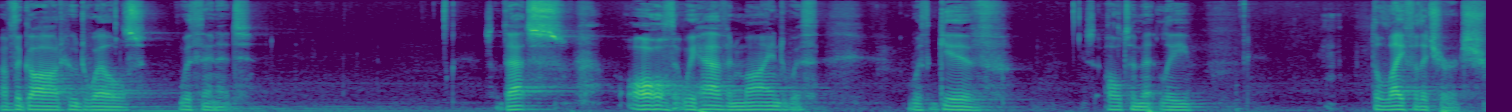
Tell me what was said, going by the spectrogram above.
of the God who dwells within it. So that's all that we have in mind with, with give is ultimately the life of the church.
